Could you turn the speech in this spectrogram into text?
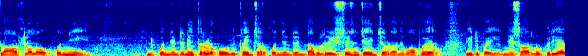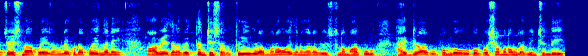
ప్లాట్లలో కొన్ని కొన్నింటిని ఇతరులకు విక్రయించారు. కొన్నింటిని డబుల్ రిజిస్ట్రేషన్ చేయించాడు అని వాపోయారు. వీటిపై ఎన్నిసార్లు ఫిర్యాదు చేసినా ప్రయోజనం లేకుండా పోయిందని ఆవేదన వ్యక్తం చేశారు. తీవ్ర మనోవేదనగా అనుభవిస్తున్న మాకు హైడ్రా రూపంలో ఒక ఉపశమనం లభించింది.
